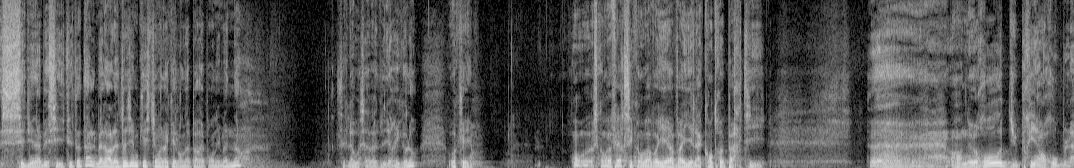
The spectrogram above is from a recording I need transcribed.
c'est d'une imbécilité totale. Mais alors la deuxième question à laquelle on n'a pas répondu maintenant, c'est là où ça va devenir rigolo. Ok. ce qu'on va faire, c'est qu'on va envoyer, la contrepartie euh, en euros du prix en roubles.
